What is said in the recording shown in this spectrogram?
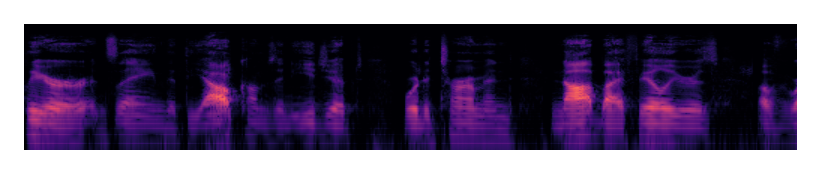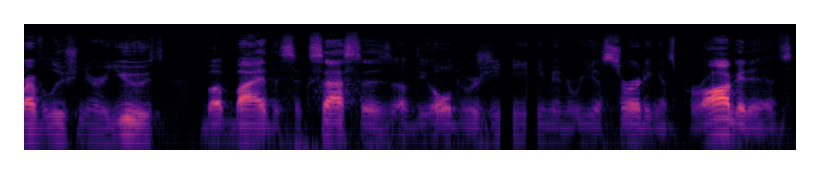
clearer in saying that the outcomes in Egypt were determined not by failures of revolutionary youth, but by the successes of the old regime in reasserting its prerogatives,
